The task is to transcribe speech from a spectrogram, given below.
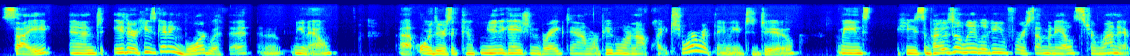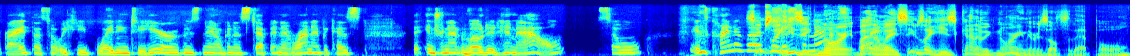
site and either he's getting bored with it and you know uh, or there's a communication breakdown where people are not quite sure what they need to do i mean he's supposedly looking for somebody else to run it right that's what we keep waiting to hear who's now going to step in and run it because the internet voted him out so it's kind of a, Seems like he's a mess, ignoring. By the way, seems like he's kind of ignoring the results of that poll.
